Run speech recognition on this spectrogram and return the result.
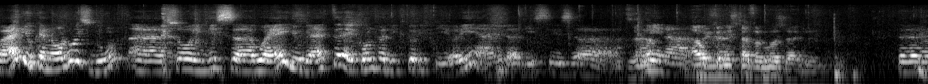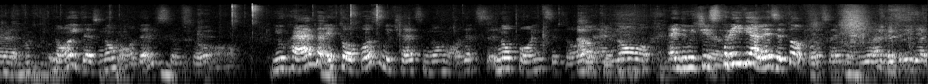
Well, you can always do. Uh, so in this uh, way, you get a contradictory theory, and uh, this is. Uh, I mean, uh, how can it have a model? no, it has no models. So you have a topos which has no models, no points at all, ah, okay. and no, and which is trivial as a topos. I mean, you have a trivial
